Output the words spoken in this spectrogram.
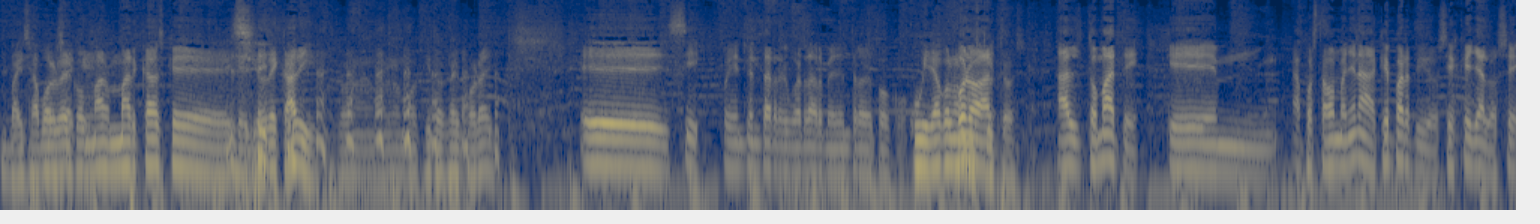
Vais a volver O sea con que- más marcas que, que Sí. yo de Cádiz, con, los mosquitos que hay por ahí. Eh, sí, voy a intentar resguardarme dentro de poco. Cuidado con los Bueno, al- mosquitos. Al, tomate, que mm, apostamos mañana. ¿A qué partido? Si es que ya lo sé.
